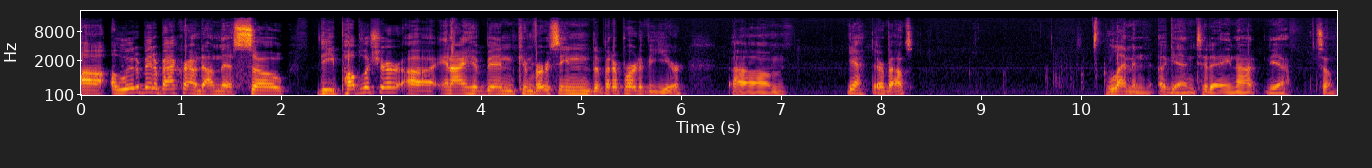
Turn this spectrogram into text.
Uh, a little bit of background on this. So the publisher uh, and I have been conversing the better part of a year. Um, yeah, thereabouts. Lemon again today, not, yeah. So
